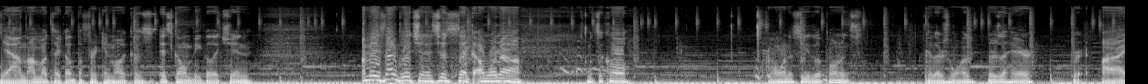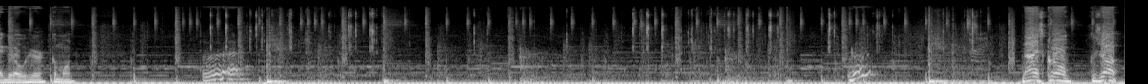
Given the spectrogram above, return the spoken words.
Yeah, I'm, I'm gonna take out the freaking mod because it's gonna be glitching. I mean, it's not glitching. It's just like I wanna. What's it called? I wanna see the opponents. Okay, there's one. There's a hair. All right, get over here. Come on. Nice, Chrom. Good job.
